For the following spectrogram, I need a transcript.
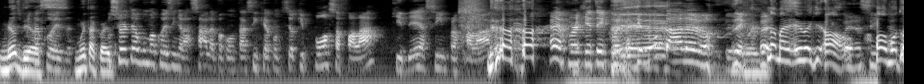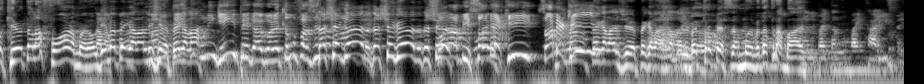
Meu muita Deus. coisa. Muita O coisa. senhor tem alguma coisa engraçada pra contar, assim, que aconteceu que possa falar? Que dê, assim, pra falar? é, porque tem coisa que não dá, né, meu? Não, mas eu aqui, ó, assim. ó, o motoqueiro tá lá fora, mano. Alguém lá vai pegar lá ligeiro, não tem pega lá. como ninguém pegar agora. Estamos fazendo. Tá chegando, tá chegando, tá chegando. Sobe, sobe aqui! Sobe Não, aqui! pega lá ligeiro, pega lá. Ele vai tropeçar, mano, vai dar trabalho. Ele vai, dar, vai cair, velho.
